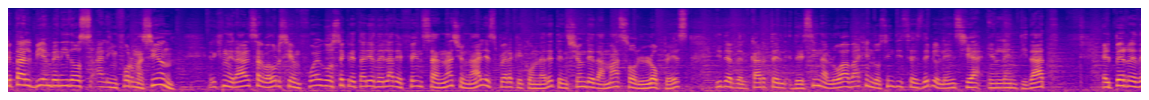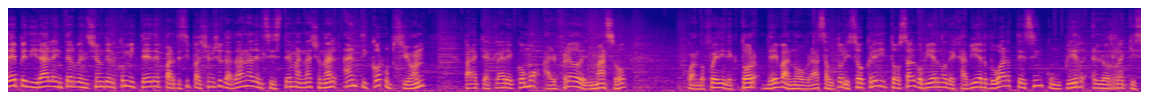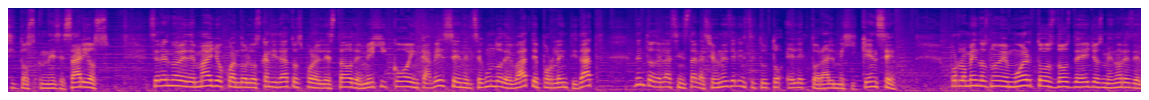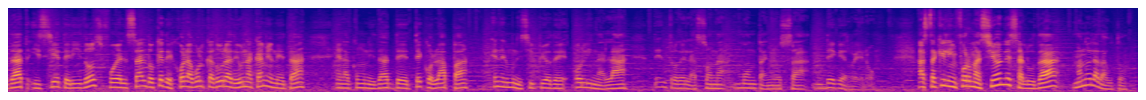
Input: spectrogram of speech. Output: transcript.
¿Qué tal? Bienvenidos a la información. El general Salvador Cienfuegos, secretario de la Defensa Nacional, espera que con la detención de Damaso López, líder del cártel de Sinaloa, bajen los índices de violencia en la entidad. El PRD pedirá la intervención del Comité de Participación Ciudadana del Sistema Nacional Anticorrupción para que aclare cómo Alfredo del Mazo cuando fue director de Banobras, autorizó créditos al gobierno de Javier Duarte sin cumplir los requisitos necesarios. Será el 9 de mayo cuando los candidatos por el Estado de México encabecen el segundo debate por la entidad dentro de las instalaciones del Instituto Electoral Mexiquense. Por lo menos nueve muertos, dos de ellos menores de edad y siete heridos fue el saldo que dejó la volcadura de una camioneta en la comunidad de Tecolapa, en el municipio de Olinalá, dentro de la zona montañosa de Guerrero. Hasta aquí la información, les saluda Manuel Adauto.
